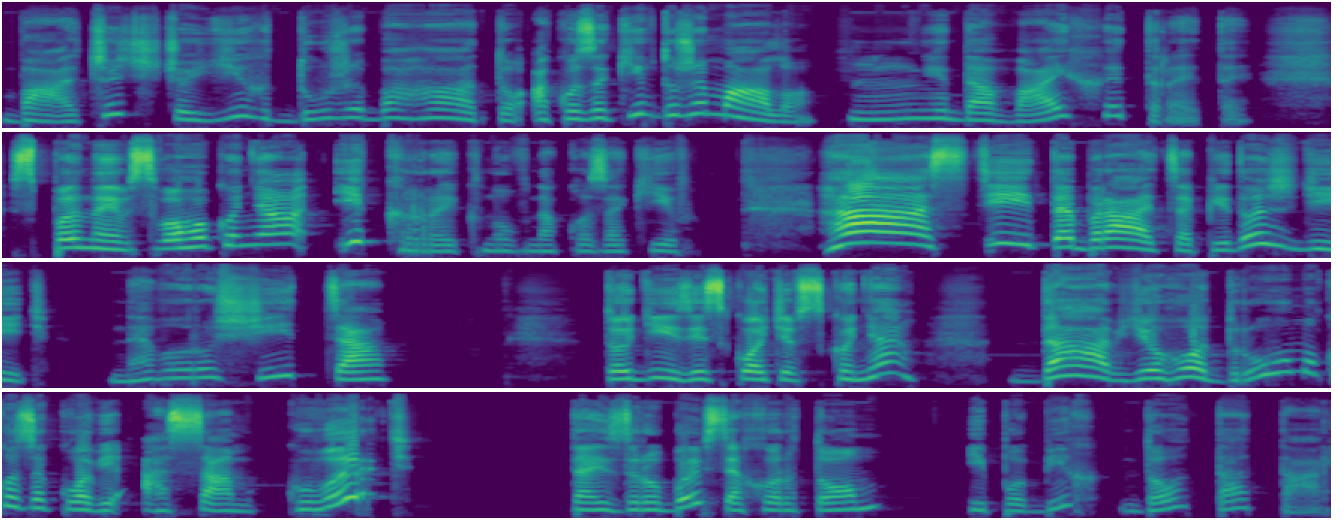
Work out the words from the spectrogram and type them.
бачить, що їх дуже багато, а козаків дуже мало. І давай хитрити. Спинив свого коня і крикнув на козаків. Га, стійте, братця, підождіть, не ворушіться. Тоді зіскочив з коня, дав його другому козакові, а сам кувирть та й зробився хортом і побіг до татар.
